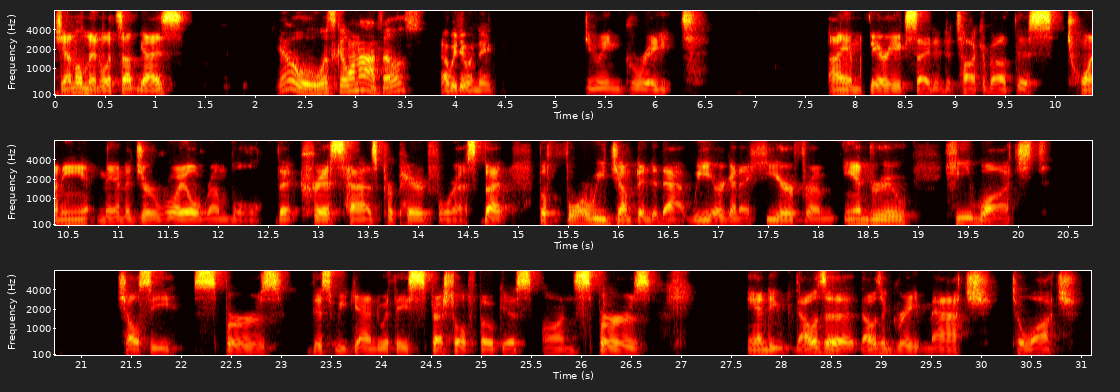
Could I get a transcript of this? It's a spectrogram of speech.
Gentlemen, what's up, guys? Yo, what's going on, fellas? How we doing, Nate? Doing great. I am very excited to talk about this 20 manager Royal Rumble that Chris has prepared for us. But before we jump into that, we are going to hear from Andrew. He watched Chelsea Spurs this weekend with a special focus on Spurs Andy, that was a that was a great match to watch.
